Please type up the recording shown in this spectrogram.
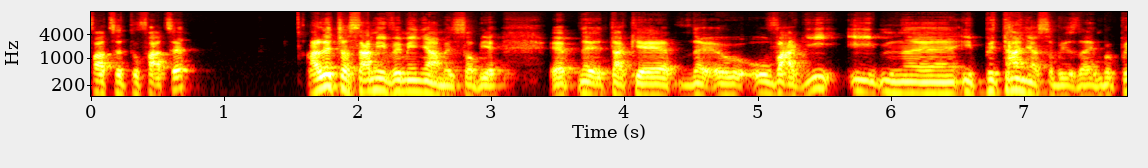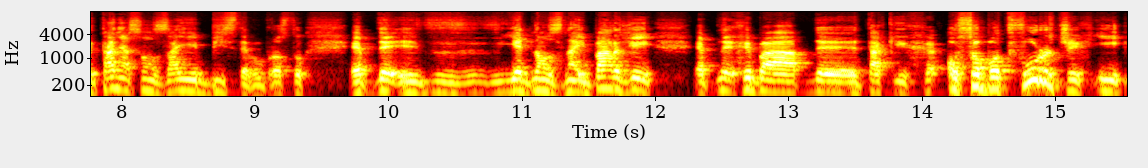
facet tu facet, ale czasami wymieniamy sobie e, e, takie e, uwagi i, i, pytania sobie zadajemy, bo pytania są zajebiste, po prostu jedną z najbardziej chyba takich osobotwórczych i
